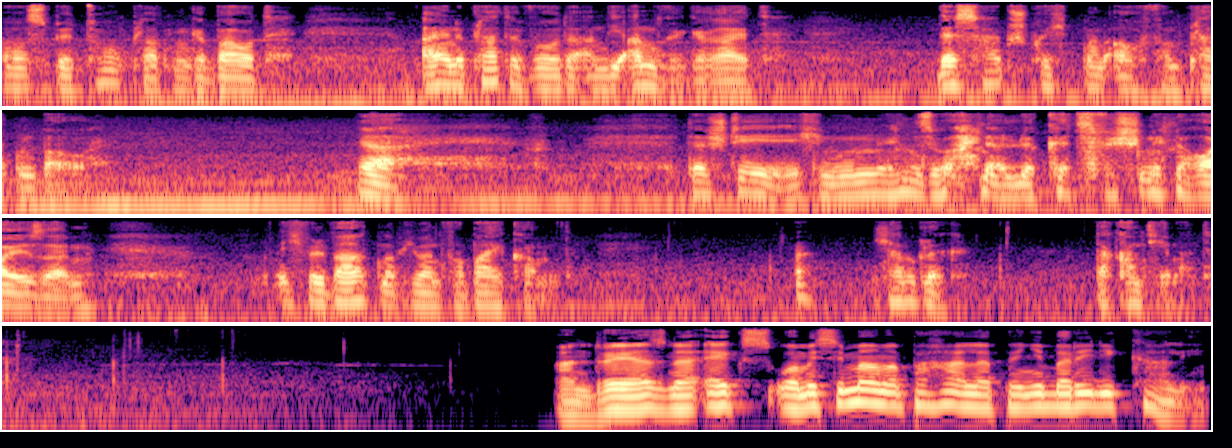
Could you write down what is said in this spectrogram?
aus Betonplatten gebaut. Eine Platte wurde an die andere gereiht. Deshalb spricht man auch vom Plattenbau. Ja, da stehe ich nun in so einer Lücke zwischen den Häusern. Ich will warten, ob jemand vorbeikommt. Ich habe Glück. Da kommt jemand. Andreas na X wamesimama pahala penye baridi kali.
